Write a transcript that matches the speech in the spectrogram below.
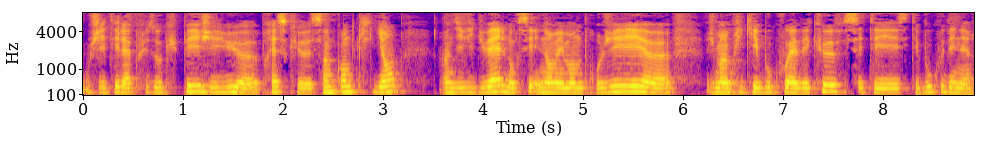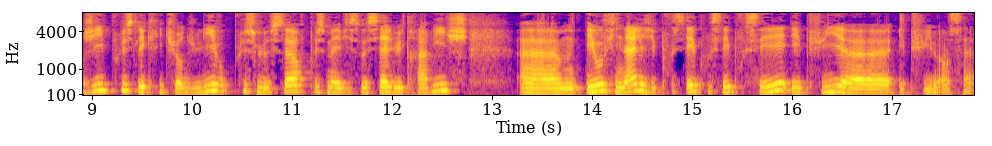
où j'étais la plus occupée, j'ai eu presque 50 clients individuel, donc c'est énormément de projets. Euh, je m'impliquais beaucoup avec eux, c'était beaucoup d'énergie, plus l'écriture du livre, plus le surf, plus ma vie sociale ultra riche. Euh, et au final, j'ai poussé, poussé, poussé, et puis euh, et puis ben, ça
